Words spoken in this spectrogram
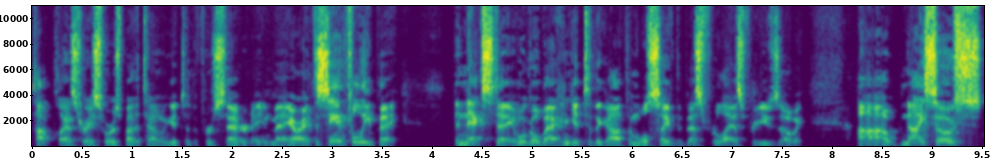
top class racehorse by the time we get to the first Saturday in May. All right, the San Felipe. The next day, we'll go back and get to the Gotham. We'll save the best for last for you, Zoe. Uh, Nysos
